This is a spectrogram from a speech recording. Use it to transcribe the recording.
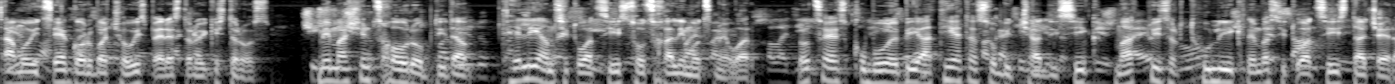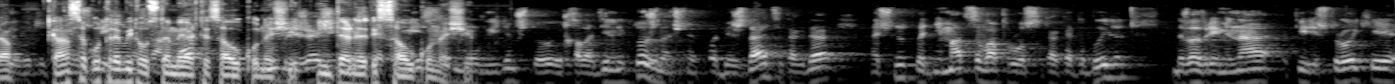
წამოიწია გორბაჩოვის პერესტროიკის დროს. მე მაშინ ცხოვრობდი და მთელი ამ სიტუაციის ცოცხალი მოწმე ვარ. როცა ეს კუბოები 10000ობით ჩადის იქ მათთვის რთული იქნება სიტუაციის დაჭერა განსაკუთრებით 21 საუკუნეში ინტერნეტის საუკუნეში холодильник тоже начнет побеждать и тогда начнут подниматься вопросы как это были во времена перестройки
